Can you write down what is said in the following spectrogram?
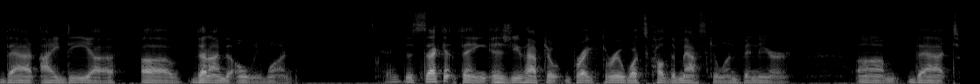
that idea of that I'm the only one. Okay. The second thing is you have to break through what's called the masculine veneer. Um, that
